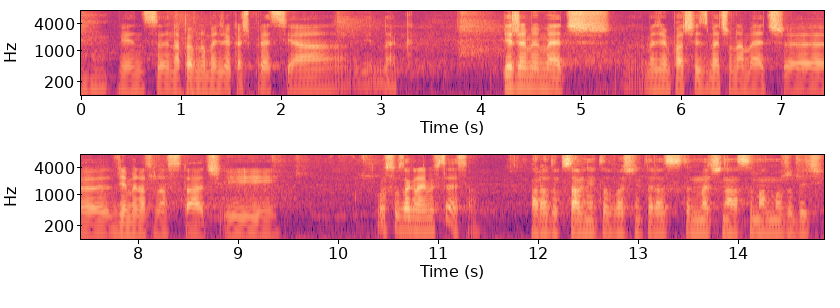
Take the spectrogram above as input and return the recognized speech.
Mhm. więc e, na pewno będzie jakaś presja, jednak bierzemy mecz, będziemy patrzeć z meczu na mecz, e, wiemy na co nas stać i po prostu zagrajmy w CS-a. Paradoksalnie to właśnie teraz ten mecz na Syman może być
